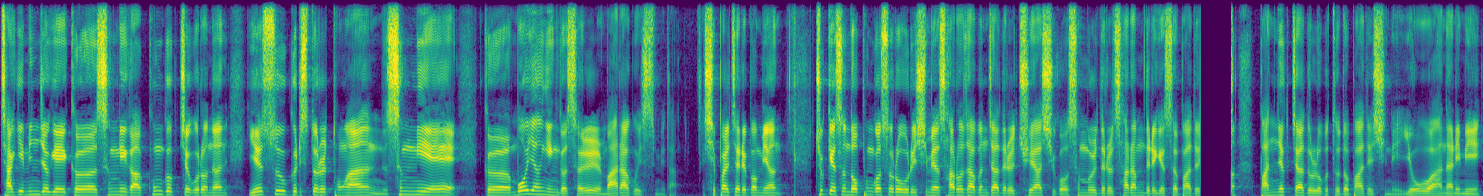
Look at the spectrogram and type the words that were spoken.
자기 민족의 그 승리가 궁극적으로는 예수 그리스도를 통한 승리의 그 모형인 것을 말하고 있습니다. 18절에 보면 주께서 높은 곳으로 오르시며 사로잡은 자들을 취하시고 선물들을 사람들에게서 받으 반역자들로부터도 받으시니 여호와 하나님이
